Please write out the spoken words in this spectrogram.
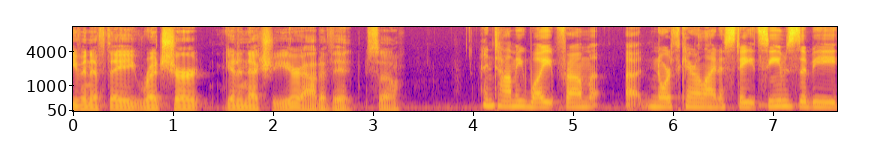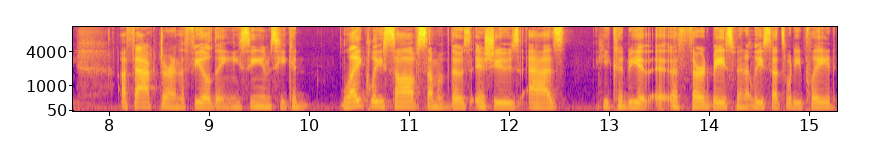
even if they redshirt, get an extra year out of it. So, and Tommy White from uh, North Carolina State seems to be a factor in the fielding. He seems he could likely solve some of those issues as he could be a, a, third baseman, at least that's what he played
